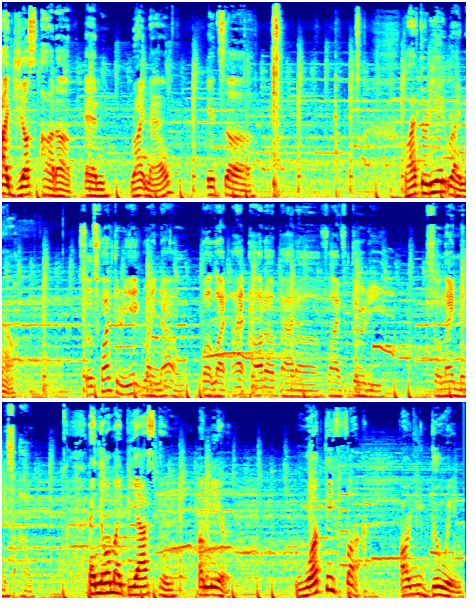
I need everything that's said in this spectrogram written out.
I just got up and right now it's uh 5:38 right now. So it's 5:38 right now, but like I got up at uh 5:30, so nine minutes out. And y'all might be asking, Amir, what the fuck are you doing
